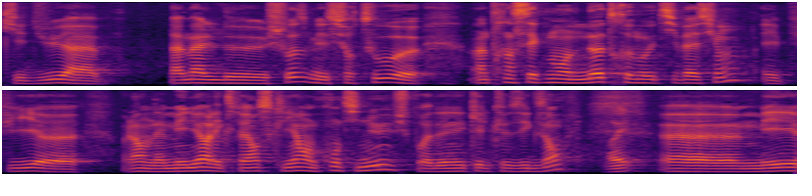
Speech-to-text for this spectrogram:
qui est due à pas mal de choses, mais surtout intrinsèquement notre motivation. Et puis, voilà, on améliore l'expérience client en continu. Je pourrais donner quelques exemples. mais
